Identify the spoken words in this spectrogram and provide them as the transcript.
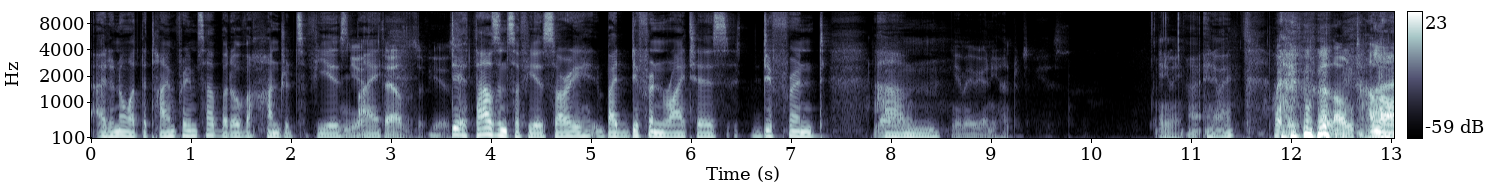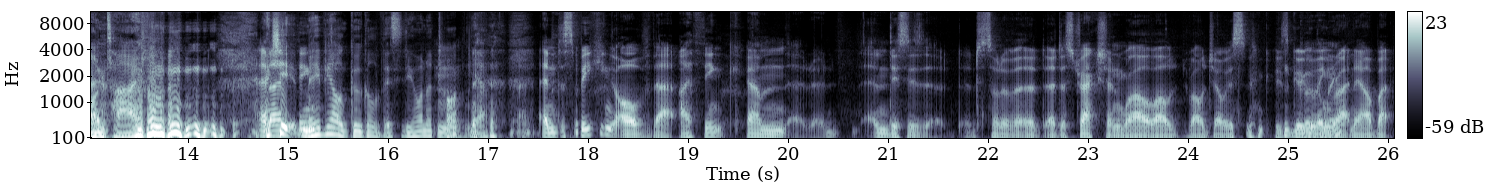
i don't know what the time frames are but over hundreds of years Yeah, by thousands of years. di- thousands of years sorry by different writers different um yeah, maybe only hundreds of years. Anyway, uh, anyway. A long time. a long time. Actually think- maybe i'll google this. Do you want to talk? Yeah. And speaking of that, I think, um, and this is a, sort of a, a distraction while while while Joe is is googling, Googling. right now. But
